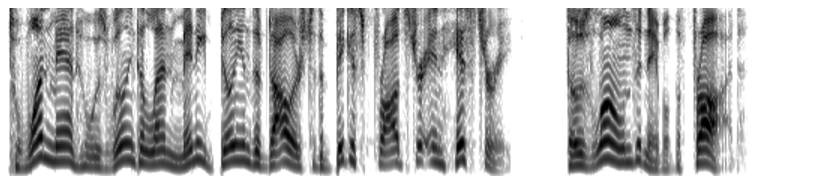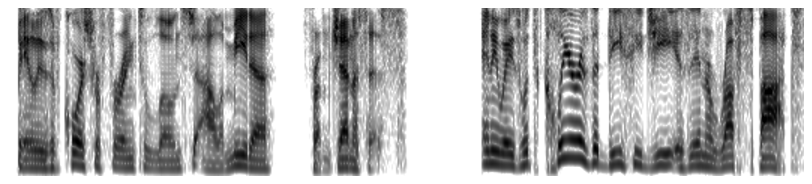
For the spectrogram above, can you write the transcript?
to one man who was willing to lend many billions of dollars to the biggest fraudster in history? Those loans enabled the fraud. Bailey is, of course, referring to loans to Alameda from Genesis. Anyways, what's clear is that DCG is in a rough spot.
